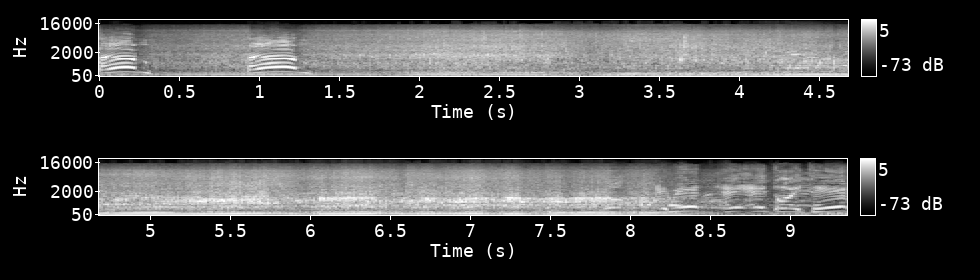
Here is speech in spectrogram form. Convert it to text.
เติม เติมไอ้เวทไอ้ไอ้ถอยเทค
